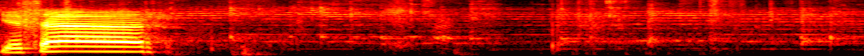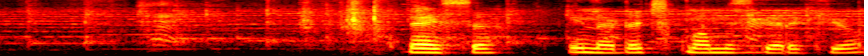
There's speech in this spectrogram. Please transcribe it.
Yeter. Neyse. Yine de çıkmamız gerekiyor.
